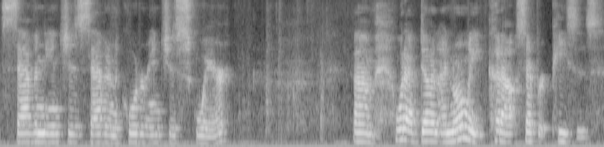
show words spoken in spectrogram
seven inches, seven and a quarter inches square. Um, what I've done, I normally cut out separate pieces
